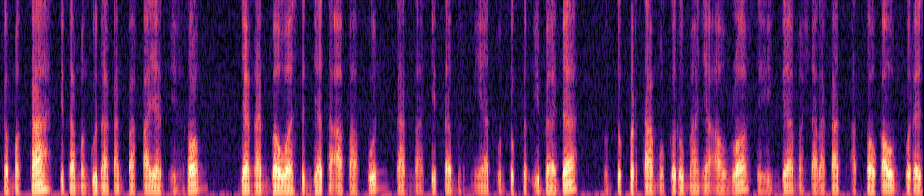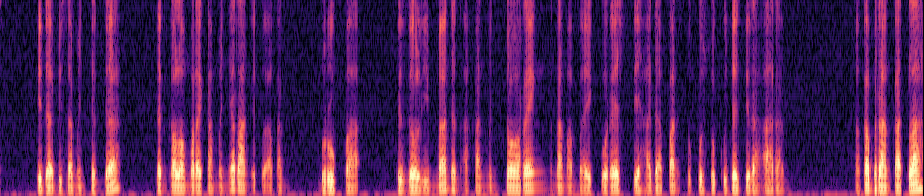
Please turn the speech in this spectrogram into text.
ke Mekah, kita menggunakan pakaian ihram, jangan bawa senjata apa pun karena kita berniat untuk beribadah, untuk bertamu ke rumahnya Allah sehingga masyarakat atau kaum Quraisy tidak bisa mencegah dan kalau mereka menyerang itu akan berupa kezoliman dan akan mencoreng nama baik Quraisy di hadapan suku-suku Jazirah Arab. Maka berangkatlah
